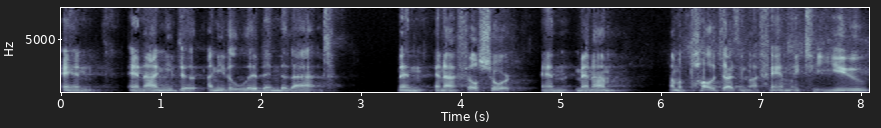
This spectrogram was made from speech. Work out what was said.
And and I need to I need to live into that. And and I fell short. And man, I'm I'm apologizing to my family, to you,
